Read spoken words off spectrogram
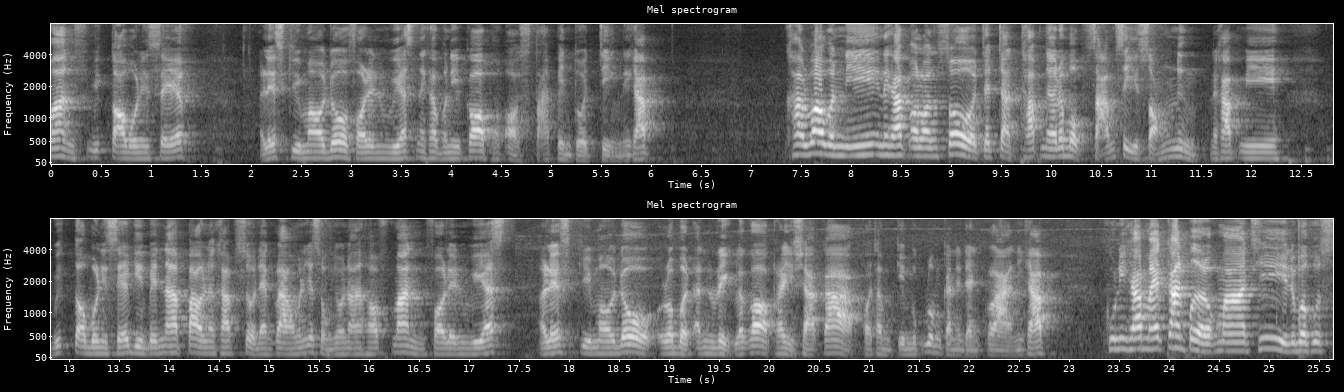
มันวิกตอร์โบนิเซฟอเลสกิมาลโดฟอเรนเวียสนะครับวันนี้ก็พร้อมออกสตาร์ทเป็นตัวจริงนะครับคาดว่าวันนี้นะครับอลอนโซจะจัดทัพในระบบ 3-4-2-1 นะครับ มีวิกตอร์โบนิเซฟยืนเป็นหน้าเป้านะครับ ส่วนแดนกลางวันนี้จะส่งโยนาฮอฟมัน ฟอเรนเวียสอเลสกิมาลโด โรเบิร์ต อันริก แล้วก็คาริชาก้าคอยทำเกมลุกร่วมกันในแดนกลางนี่ครับ คู่นี้ครับไม้ก้านเปิดออกมาที่เลเวอร์คูเซ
